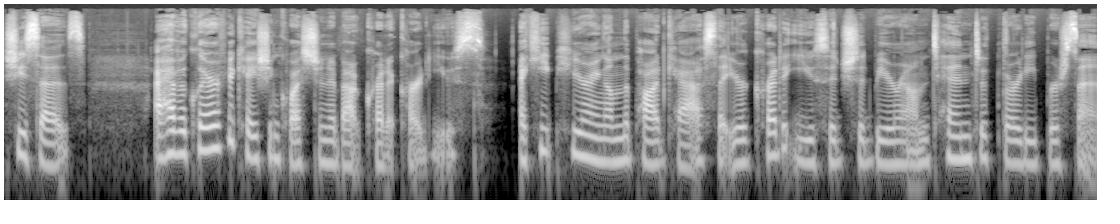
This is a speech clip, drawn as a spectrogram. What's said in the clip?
She says, I have a clarification question about credit card use. I keep hearing on the podcast that your credit usage should be around 10 to 30%.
